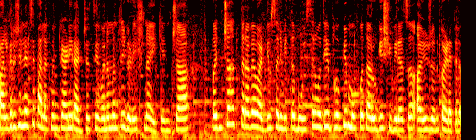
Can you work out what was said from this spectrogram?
पालघर जिल्ह्याचे पालकमंत्री आणि राज्याचे वनमंत्री गणेश नाईक यांच्या पंचाहत्तराव्या वाढदिवसानिमित्त बोईसरमध्ये भव्य मोफत आरोग्य शिबिराचं आयोजन करण्यात आलं.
